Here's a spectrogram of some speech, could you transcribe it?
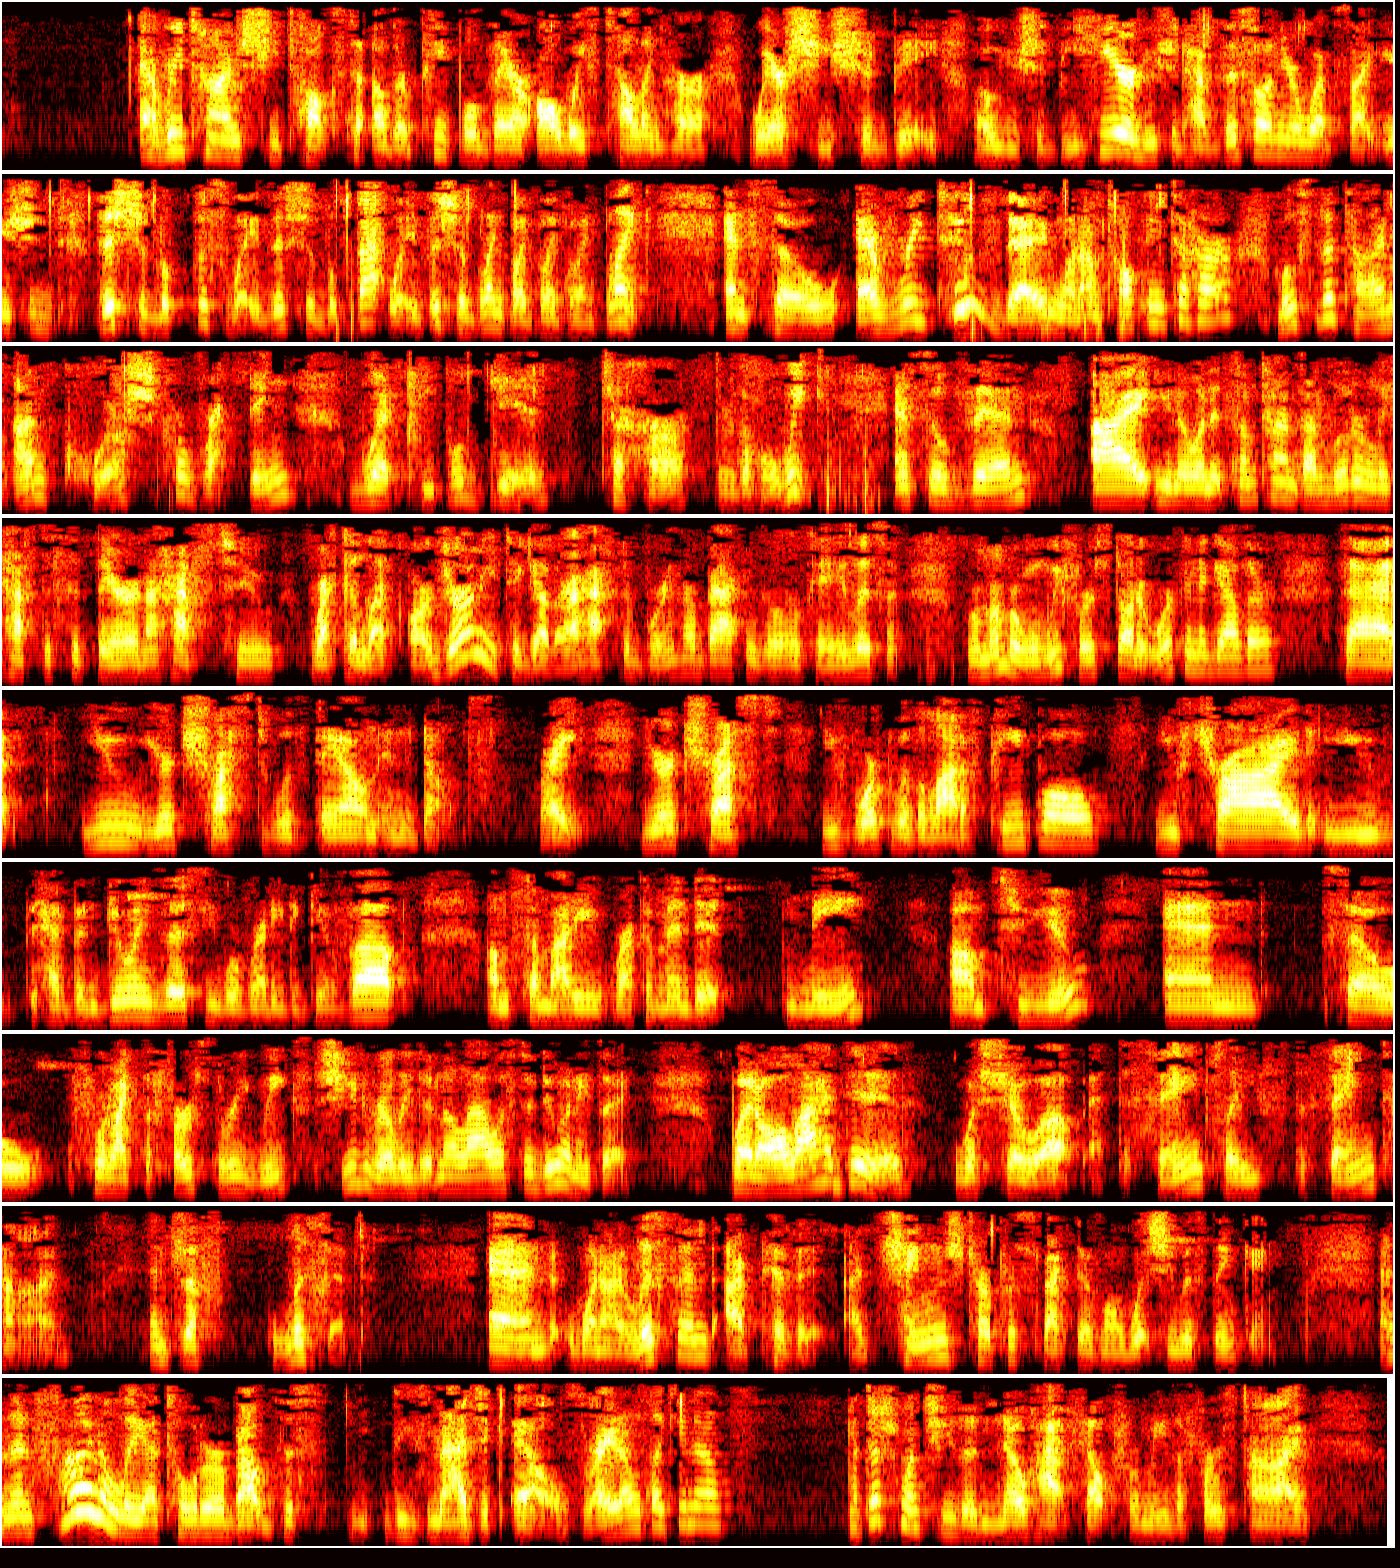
every time she talks to other people, they're always telling her where she should be. Oh, you should be here. You should have this on your website. You should, this should look this way. This should look that way. This should blank, blank, blank, blank, blank. And so every Tuesday when I'm talking to her, most of the time I'm course correcting what people did to her through the whole week. And so then I, you know, and it sometimes I literally have to sit there and I have to recollect our journey together. I have to bring her back and go, okay, listen, remember when we first started working together that you, your trust was down in the dumps, right? Your trust, you've worked with a lot of people, you've tried, you had been doing this, you were ready to give up. Um, somebody recommended me um, to you, and so for like the first three weeks, she really didn't allow us to do anything. But all I did was show up at the same place, the same time, and just listened. And when I listened, I pivoted. I changed her perspective on what she was thinking. And then finally, I told her about this, these magic L's, right? I was like, you know, I just want you to know how it felt for me the first time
